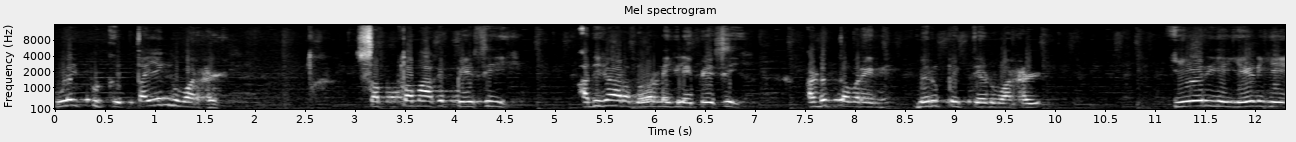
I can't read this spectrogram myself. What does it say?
உழைப்புக்கு தயங்குவார்கள். சத்தமாக பேசி அதிகார தோரணைகளை பேசி அடுத்தவரின் வெறுப்பை தேடுவார்கள். ஏறிய ஏணியை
